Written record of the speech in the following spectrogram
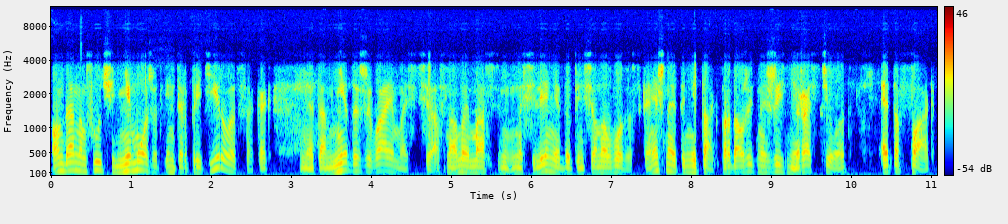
он в данном случае не может интерпретироваться как э, там, недоживаемость основной массы населения до пенсионного возраста. Конечно, это не так. Продолжительность жизни растет. Это факт.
